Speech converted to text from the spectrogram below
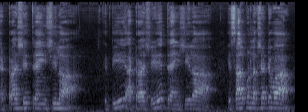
अठराशे त्र्याऐंशीला. किती? अठराशे त्र्याऐंशीला. हे साल पण लक्षात ठेवा.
